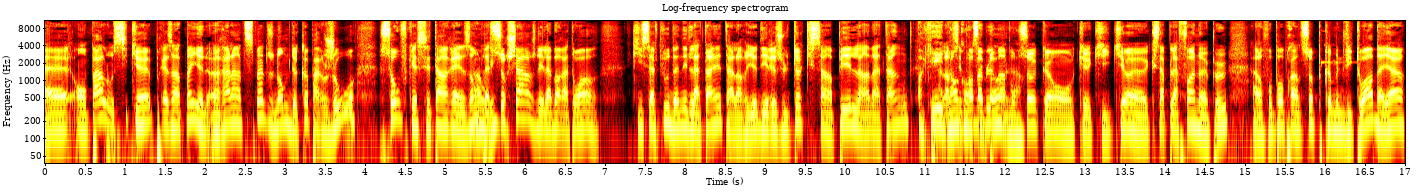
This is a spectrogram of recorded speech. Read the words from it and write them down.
Euh, on parle aussi que présentement, il y a un ralentissement du nombre de cas par jour, sauf que c'est en raison Ah de la oui. surcharge des laboratoires qui savent plus où donner de la tête. Alors, il y a des résultats qui s'empilent en attente. OK, Alors, c'est probablement pas, pour ça qu'on, que, qui, qui a- que ça plafonne un peu. Alors, faut pas prendre ça comme une victoire. D'ailleurs,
